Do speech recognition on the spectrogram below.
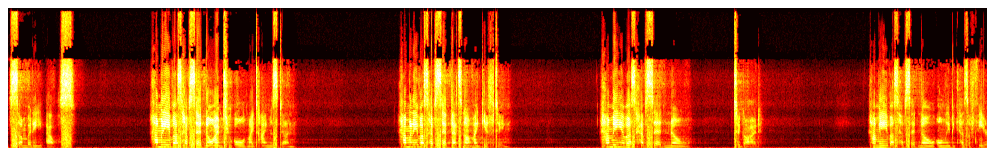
somebody else. How many of us have said, no, I'm too old, my time is done? How many of us have said, that's not my gifting? How many of us have said no to God? How many of us have said no only because of fear?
